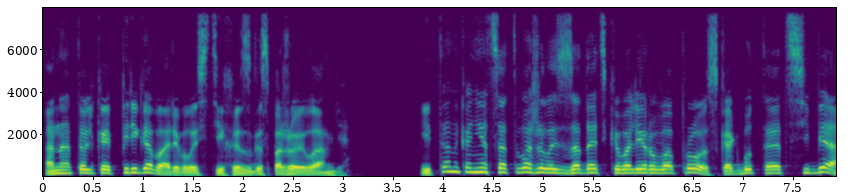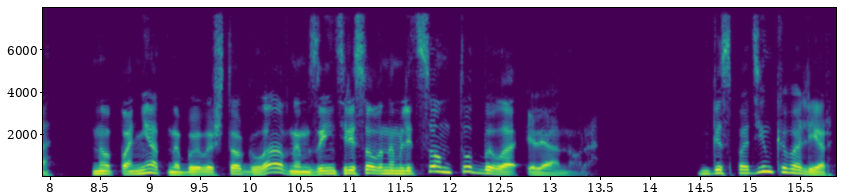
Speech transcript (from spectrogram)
Она только переговаривалась тихо с госпожой Ланге. И та, наконец, отважилась задать кавалеру вопрос, как будто от себя, но понятно было, что главным заинтересованным лицом тут была Элеонора. «Господин кавалер»,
